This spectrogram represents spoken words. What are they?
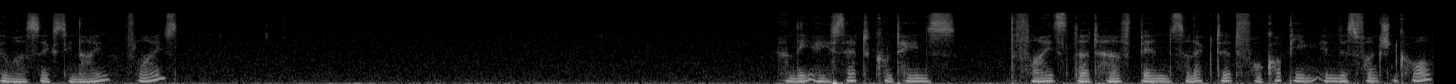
there were 69 flies. And the A set contains the flies that have been selected for copying in this function call.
